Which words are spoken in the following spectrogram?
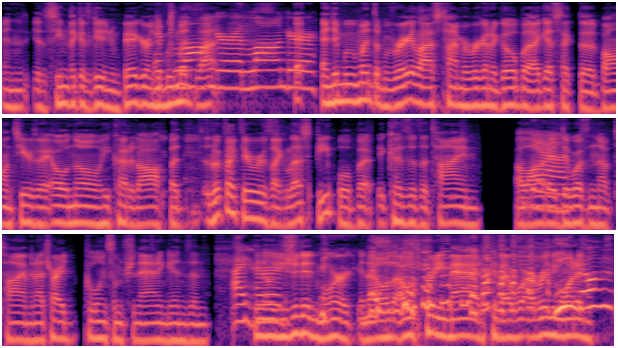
and it seemed like it's getting bigger. And it's then we went la- longer and longer. and then we went the very last time we were gonna go, but I guess like the volunteers like, "Oh no, he cut it off." But it looked like there was like less people, but because of the time allotted, Yeah. there wasn't enough time. And I tried pulling some shenanigans, and I you heard. know, usually didn't work. And I was I was pretty mad because I, I really wanted. knows,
